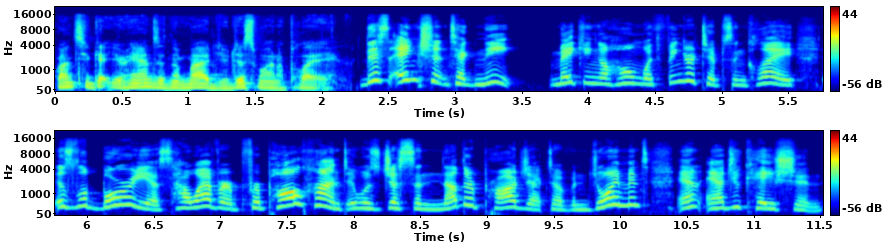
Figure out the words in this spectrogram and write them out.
Once you get your hands in the mud, you just want to play. This ancient technique Making a home with fingertips and clay is laborious. However, for Paul Hunt, it was just another project of enjoyment and education.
